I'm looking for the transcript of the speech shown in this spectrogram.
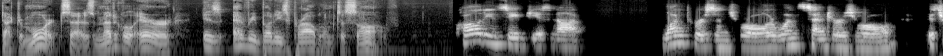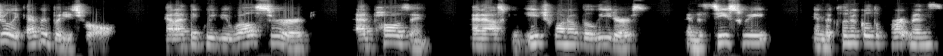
Dr. Mort says medical error is everybody's problem to solve quality and safety is not one person's role or one center's role. It's really everybody's role. And I think we'd be well served at pausing and asking each one of the leaders in the C suite, in the clinical departments,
